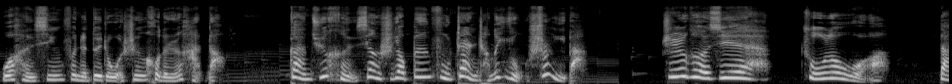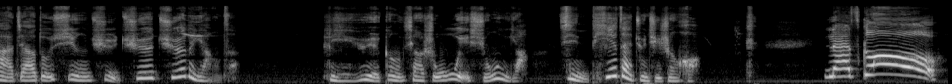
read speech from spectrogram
我很兴奋的对着我身后的人喊道，感觉很像是要奔赴战场的勇士一般。只可惜，除了我，大家都兴趣缺缺的样子。李月更像是无尾熊一样紧贴在俊奇身后。Let's go！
